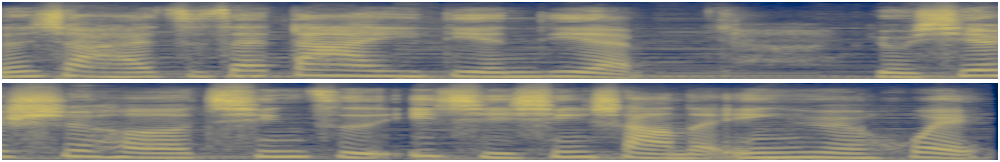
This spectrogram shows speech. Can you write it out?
等小孩子再大一点点。有些适合亲子一起欣赏的音乐会，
